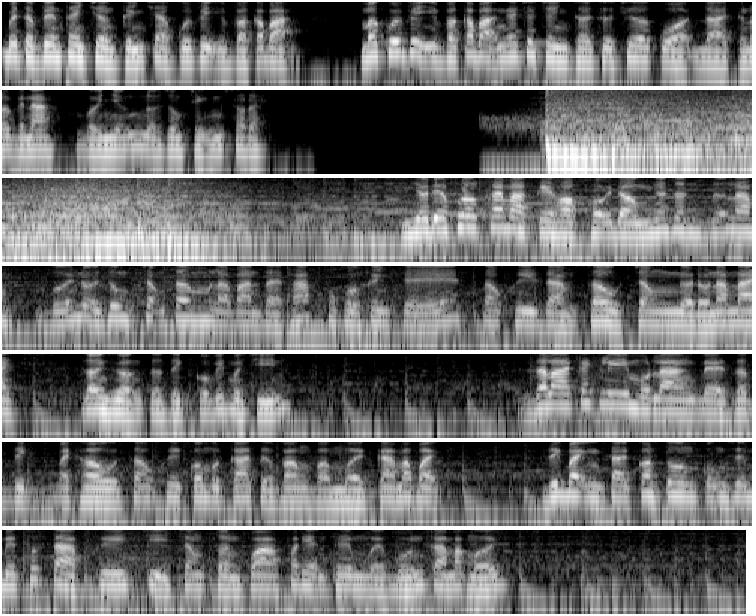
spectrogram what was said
Biên tập viên Thanh Trường kính chào quý vị và các bạn. Mời quý vị và các bạn nghe chương trình Thời sự trưa của Đài Tiếng Nói Việt Nam với những nội dung chính sau đây. Nhiều địa phương khai mạc kỳ họp Hội đồng Nhân dân giữa năm với nội dung trọng tâm là bàn giải pháp phục hồi kinh tế sau khi giảm sâu trong nửa đầu năm nay do ảnh hưởng từ dịch COVID-19. Gia Lai cách ly một làng để dập dịch bạch hầu sau khi có một ca tử vong và 10 ca mắc bệnh. Dịch bệnh tại Con Tum cũng diễn biến phức tạp khi chỉ trong tuần qua phát hiện thêm 14 ca mắc mới.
